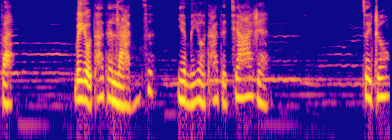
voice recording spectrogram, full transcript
饭，没有他的篮子，也没有他的家人。最终。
